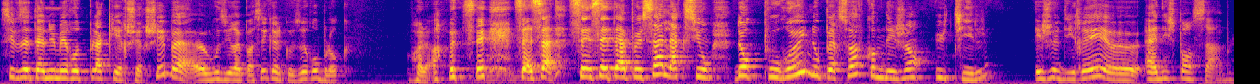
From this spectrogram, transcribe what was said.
si vous êtes un numéro de plaque qui est recherché, ben, vous irez passer quelques heures au bloc. Voilà, c'est un peu ça l'action. Donc pour eux, ils nous perçoivent comme des gens utiles et je dirais euh, indispensables.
